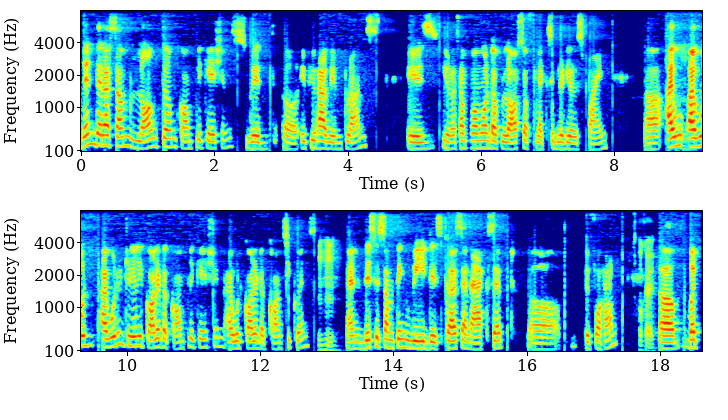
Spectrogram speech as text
then there are some long-term complications with uh, if you have implants is you know some amount of loss of flexibility of the spine uh, I, w- I would I wouldn't really call it a complication. I would call it a consequence, mm-hmm. and this is something we discuss and accept uh, beforehand. Okay. Uh, but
